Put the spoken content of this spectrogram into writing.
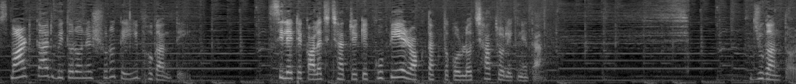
স্মার্ট কার্ড বিতরণের শুরুতেই ভোগান্তি। সিলেটে কলেজ ছাত্রীকে কুপিয়ে রক্তাক্ত করল ছাত্রলীগ নেতা। যুগান্তর।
